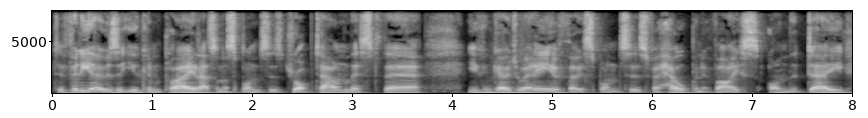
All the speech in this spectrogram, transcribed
to videos that you can play. That's on the sponsors' drop down list there. You can go to any of those sponsors for help and advice on the day.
